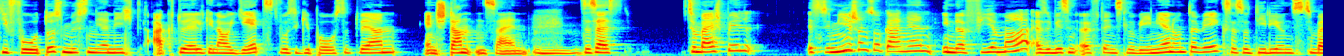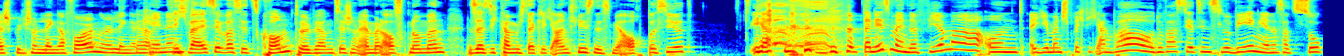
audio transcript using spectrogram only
die Fotos müssen ja nicht aktuell genau jetzt, wo sie gepostet werden, entstanden sein. Mhm. Das heißt, zum Beispiel ist mir schon so gegangen in der Firma, also wir sind öfter in Slowenien unterwegs, also die, die uns zum Beispiel schon länger folgen oder länger Ja. kennen. Ich weiß ja, was jetzt kommt, weil wir haben es ja schon einmal aufgenommen. Das heißt, ich kann mich da gleich anschließen, das ist mir auch passiert. Ja, dann ist man in der Firma und jemand spricht dich an, wow, du warst jetzt in Slowenien, das hat so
